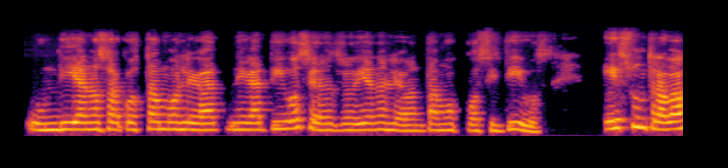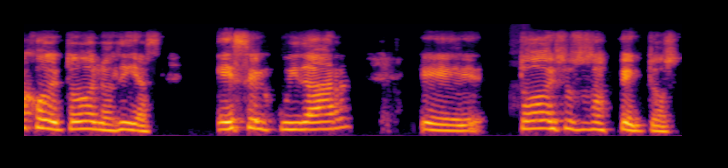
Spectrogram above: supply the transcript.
un día nos acostamos negativos y al otro día nos levantamos positivos. Es un trabajo de todos los días. Es el cuidar eh, todos esos aspectos,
